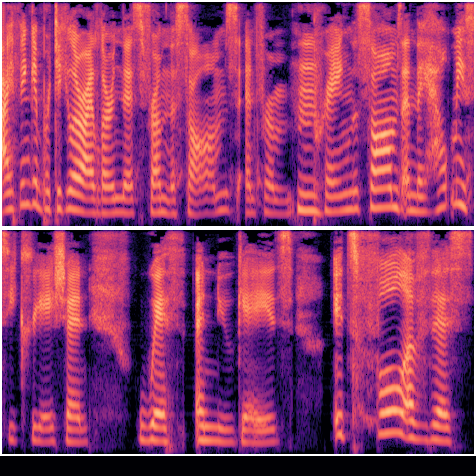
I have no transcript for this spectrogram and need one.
I think in particular, I learned this from the Psalms and from Hmm. praying the Psalms, and they help me see creation with a new gaze. It's full of this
